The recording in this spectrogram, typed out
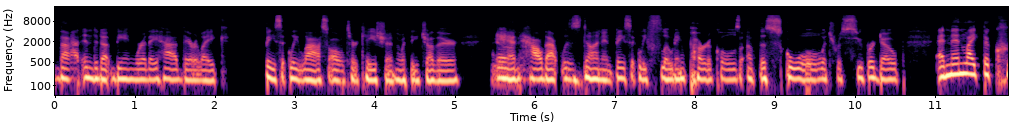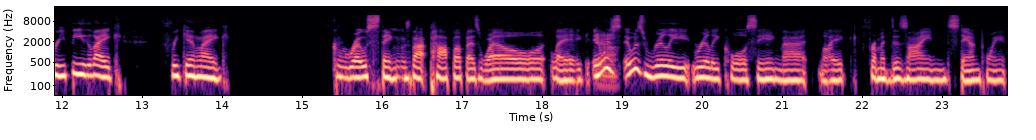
that ended up being where they had their like basically last altercation with each other yeah. and how that was done and basically floating particles of the school which was super dope. And then like the creepy like freaking like gross things that pop up as well. Like it Yeah. was it was really really cool seeing that like from a design standpoint.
